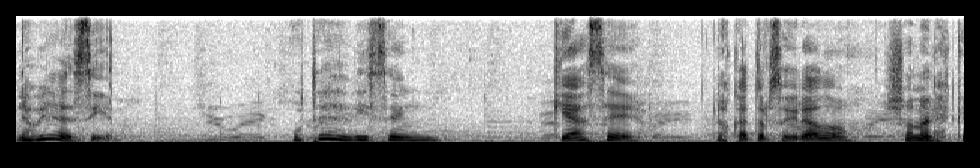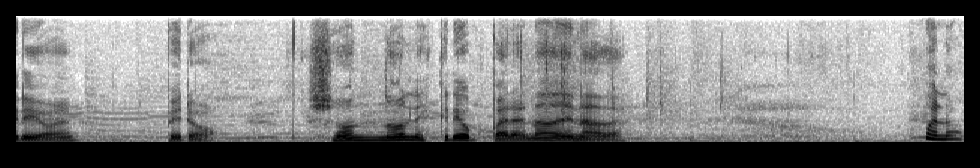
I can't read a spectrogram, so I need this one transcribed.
Les voy a decir, ustedes dicen que hace los 14 grados, yo no les creo, ¿eh? pero yo no les creo para nada de nada. Bueno,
